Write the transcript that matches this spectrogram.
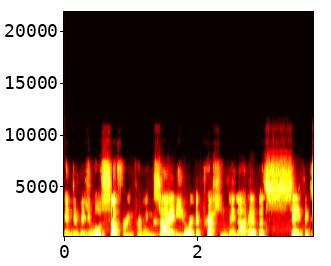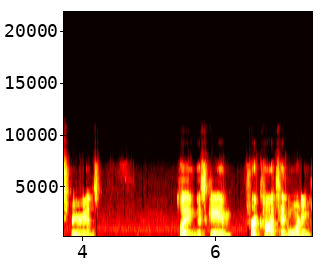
Individuals suffering from anxiety or depression may not have a safe experience playing this game. For content warnings,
